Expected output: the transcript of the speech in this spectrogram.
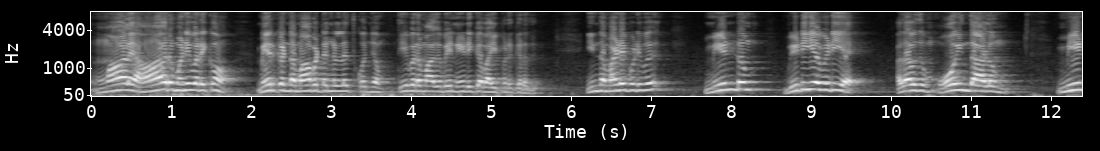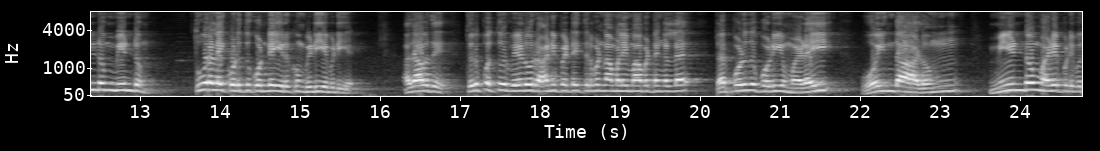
மாலை ஆறு மணி வரைக்கும் மேற்கண்ட மாவட்டங்களில் கொஞ்சம் தீவிரமாகவே நீடிக்க வாய்ப்பு இருக்கிறது இந்த மழைப்பிடிவு மீண்டும் விடிய விடிய அதாவது ஓய்ந்தாலும் மீண்டும் மீண்டும் தூறலை கொடுத்து கொண்டே இருக்கும் விடிய விடிய. அதாவது திருப்பத்தூர் வேலூர் ராணிப்பேட்டை திருவண்ணாமலை மாவட்டங்களில் தற்பொழுது பொழியும் மழை ஓய்ந்தாலும் மீண்டும் மழைப்பிடிவு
